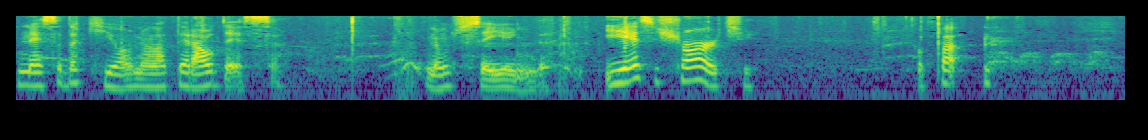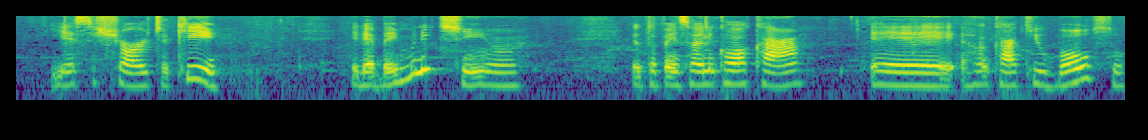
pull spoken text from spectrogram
nessa daqui, ó, na lateral dessa. Não sei ainda. E esse short... Opa! E esse short aqui, ele é bem bonitinho, ó. Eu tô pensando em colocar é, arrancar aqui o bolso,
